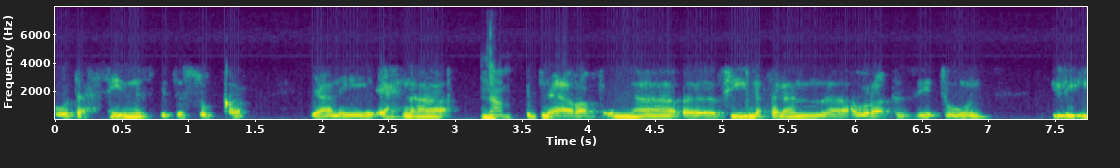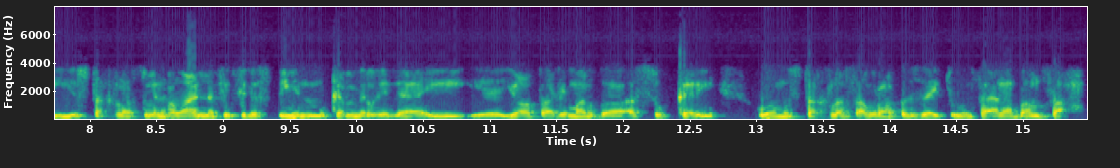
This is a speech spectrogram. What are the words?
وتحسين نسبة السكر. يعني إحنا نعم. بنعرف إن في مثلا أوراق الزيتون اللي هي يستخلص منها وعندنا في فلسطين مكمل غذائي يعطى لمرضى السكري هو مستخلص أوراق الزيتون. فأنا بنصح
